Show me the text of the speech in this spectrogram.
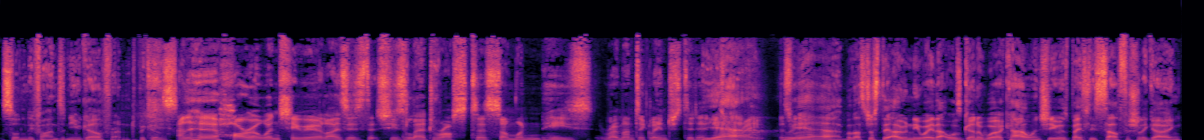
suddenly finds a new girlfriend. Because And her horror when she realizes that she's led Ross to someone he's romantically interested in. yeah, well. yeah, but that's just the only way that was going to work out when she was basically selfishly going,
